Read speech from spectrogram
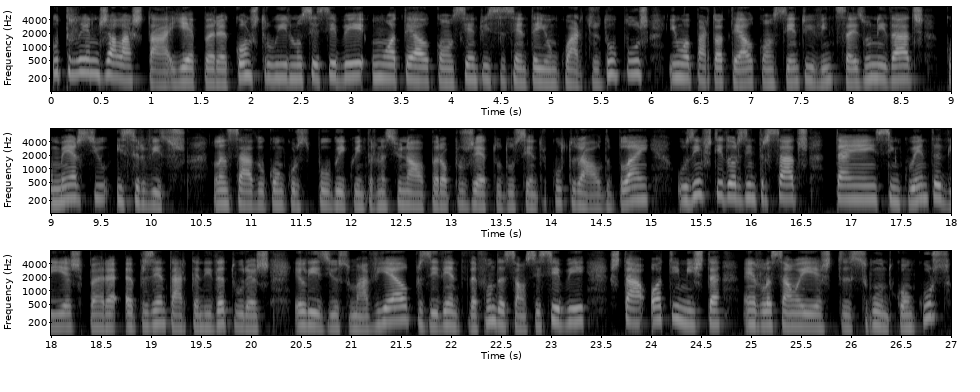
O terreno já lá está e é para construir no CCB um hotel com 161 quartos duplos e um apart-hotel com 126 unidades, comércio e serviços. Lançado o concurso público internacional para o projeto do Centro Cultural de Belém, os investidores interessados têm 50 dias para apresentar candidaturas. Elísio Sumaviel, presidente da Fundação CCB, está otimista em relação a este segundo concurso,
